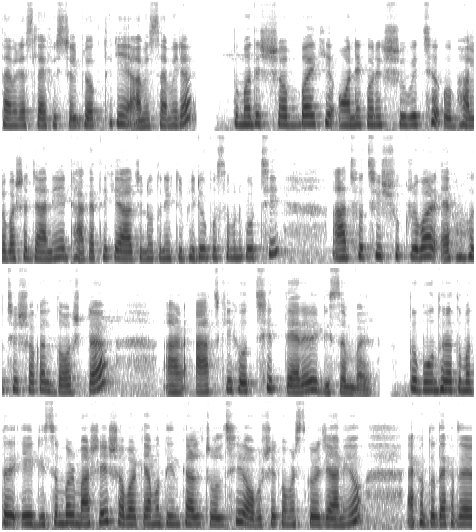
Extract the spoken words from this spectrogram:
সামিরাস লাইফস্টাইল ব্লগ থেকে আমি সামিরা। তোমাদের সবাইকে অনেক অনেক শুভেচ্ছা ও ভালোবাসা জানিয়ে ঢাকা থেকে আজ নতুন একটি ভিডিও উপস্থাপন করছি। আজ হচ্ছে শুক্রবার, এখন হচ্ছে সকাল দশটা, আর আজকে হচ্ছে তেরোই ডিসেম্বর। তো বন্ধুরা, তোমাদের এই ডিসেম্বর মাসে সবার কেমন দিনকাল চলছে অবশ্যই কমেন্টস করে জানিও। এখন তো দেখা যায়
